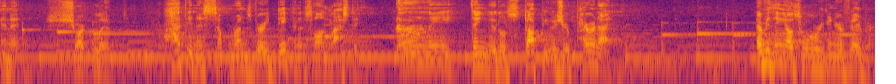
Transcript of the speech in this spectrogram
and it's short lived. Happiness, something runs very deep and it's long lasting. The only thing that'll stop you is your paradigm. Everything else will work in your favor.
